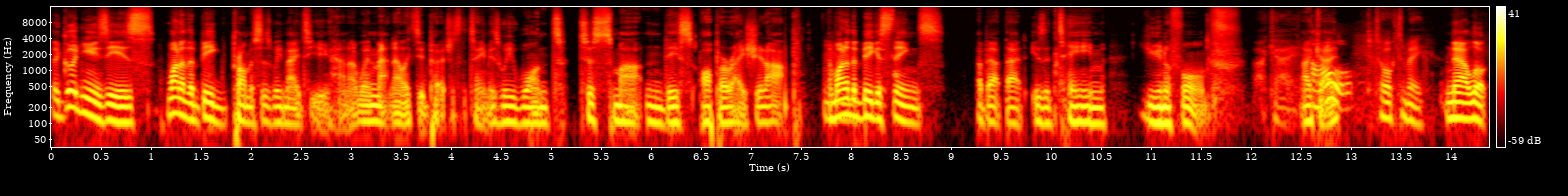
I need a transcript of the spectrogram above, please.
The good news is one of the big promises we made to you, Hannah, when Matt and Alex did purchase the team, is we want to smarten this operation up. And one of mm-hmm. the biggest things about that is a team uniform. Okay, Okay. Oh, talk to me. Now, look,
